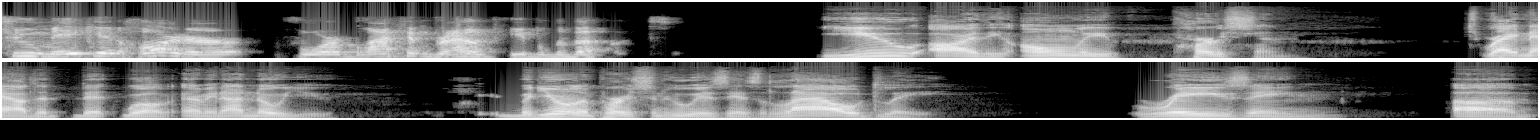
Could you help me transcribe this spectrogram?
to make it harder for black and brown people to vote. You are the only person right now that, that well, I mean, I know you, but you're the only person who is as loudly raising um,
